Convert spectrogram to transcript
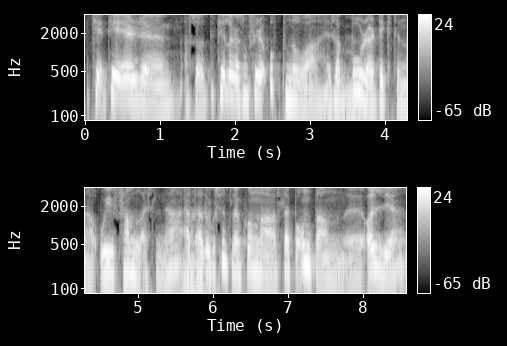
det är alltså det tillägga som för att uppnå dessa borar dikterna och i framläsningen ja att att det går simpelt kunna släppa undan uh, olje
